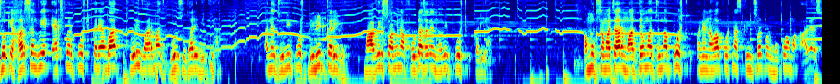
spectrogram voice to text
જો કે હર્ષસંઘવીએ એક્સ પર પોસ્ટ કર્યા બાદ થોડી વારમાં જ ભૂલ સુધારી દીધી હતી. અને જૂની પોસ્ટ ડિલીટ કરીને મહાવીર સ્વામીના ફોટા સાથે નવી પોસ્ટ કરી હતી. અમુક સમાચાર માધ્યમમાં જૂના પોસ્ટ અને નવા પોસ્ટના સ્ક્રીનશોટ પણ મૂકવામાં આવ્યા છે.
